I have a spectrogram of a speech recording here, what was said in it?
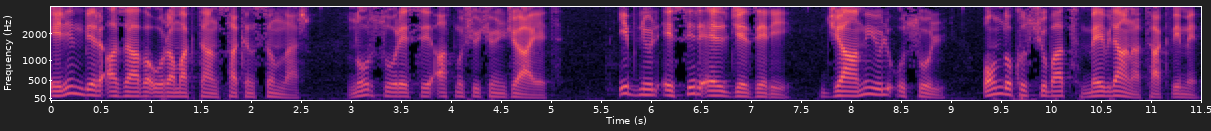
elin bir azaba uğramaktan sakınsınlar. Nur suresi 63. ayet. İbnül Esir el-Cezeri, Camiül Usul, 19 Şubat Mevlana takvimi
